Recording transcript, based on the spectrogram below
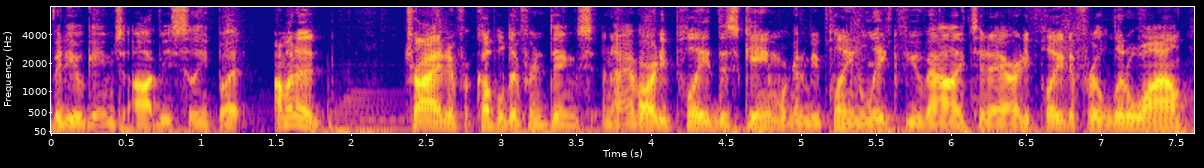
video games, obviously, but I'm going to tried a couple different things, and I've already played this game. We're going to be playing Lakeview Valley today. I already played it for a little while,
